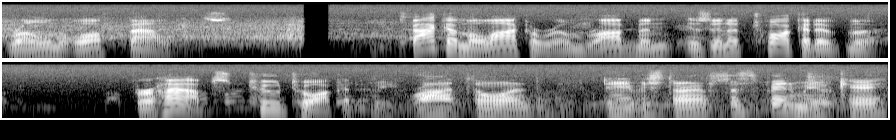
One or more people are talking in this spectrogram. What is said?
thrown off balance. Back in the locker room, Rodman is in a talkative mood. Perhaps too talkative. Rod Thorn, David Stern, suspend me, okay?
